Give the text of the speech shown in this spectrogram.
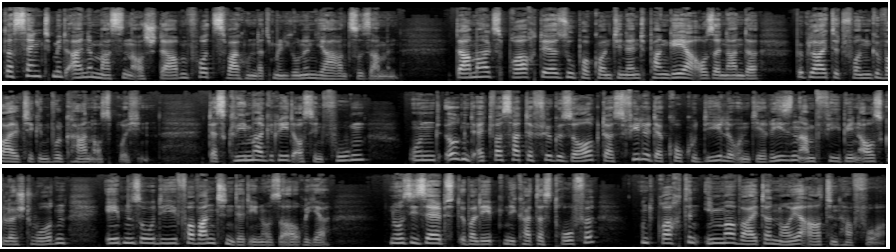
das hängt mit einem Massenaussterben vor 200 Millionen Jahren zusammen. Damals brach der Superkontinent Pangea auseinander, begleitet von gewaltigen Vulkanausbrüchen. Das Klima geriet aus den Fugen und irgendetwas hat dafür gesorgt, dass viele der Krokodile und die Riesenamphibien ausgelöscht wurden, ebenso die Verwandten der Dinosaurier. Nur sie selbst überlebten die Katastrophe und brachten immer weiter neue Arten hervor.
